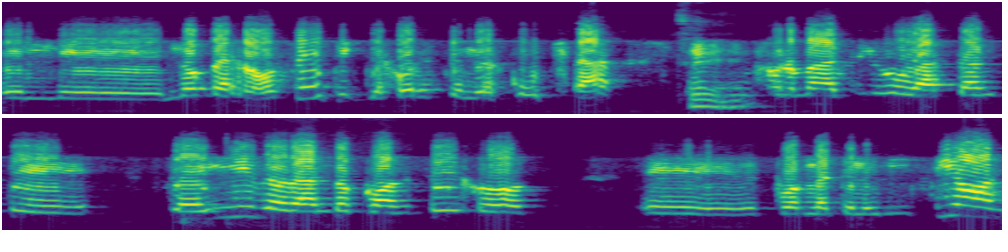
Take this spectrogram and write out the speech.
El de López Rossetti, que ahora se lo escucha en informativo bastante seguido, dando consejos por la televisión.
